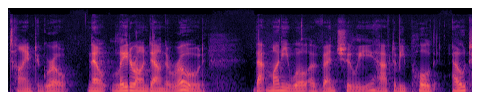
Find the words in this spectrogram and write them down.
time to grow. Now, later on down the road, that money will eventually have to be pulled out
